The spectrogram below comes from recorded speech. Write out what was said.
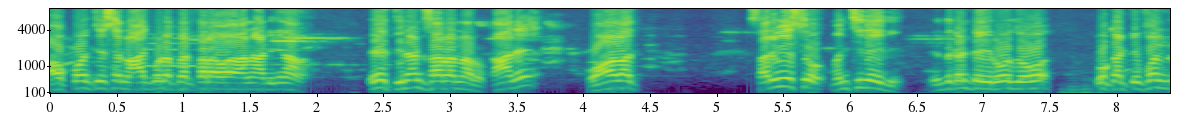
ఆ ఉప్మా చేస్తే నాకు కూడా పెడతారా అని అడిగినాను ఏ తినండి సార్ అన్నారు. కానీ వాళ్ళ సర్వీస్ మంచిదే ఇది. ఎందుకంటే ఈరోజు ఒక టిఫిన్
